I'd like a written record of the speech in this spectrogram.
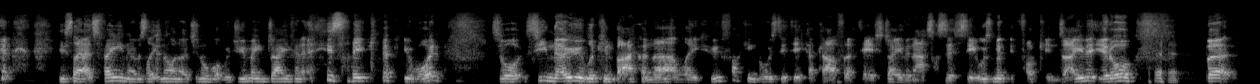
he's like, it's fine. I was like, no, no, do you know what? Would you mind driving it? He's like, if you want. So, see, now looking back on that, I'm like, who fucking goes to take a car for a test drive and asks the salesman to fucking drive it, you know? But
